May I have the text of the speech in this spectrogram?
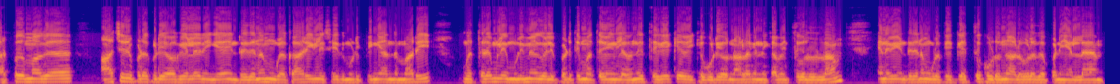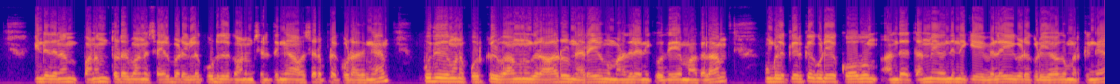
அற்புதமாக ஆச்சரியப்படக்கூடிய வகையில் நீங்கள் இன்றைய தினம் உங்கள் காரியங்களை செய்து முடிப்பீங்க. அந்த மாதிரி உங்கள் திறமையை முழுமையாக வெளிப்படுத்தி மற்றவங்களை வந்து திகைக்க வைக்கக்கூடிய ஒரு நாளாக இன்றைக்கி அமைத்து கொள்ளலாம். எனவே இன்றைய தினம் உங்களுக்கு கெத்து கொடுங்க அலுவலக பணியல்ல இன்றைய தினம் பணம் தொடர்பான செயல்பாடுகளை கூடுதல் கவனம் செலுத்துங்க அவசரப்படக்கூடாதுங்க. புதுவிதமான பொருட்கள் வாங்கணுங்கிற ஆர்வம் நிறைய உங்கள் மனதில் இன்றைக்கி உதயமாகலாம். உங்களுக்கு இருக்கக்கூடிய கோபம் அந்த தன்மை வந்து இன்றைக்கி விலகி கொடுக்கக்கூடிய யோகம் இருக்குங்க.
